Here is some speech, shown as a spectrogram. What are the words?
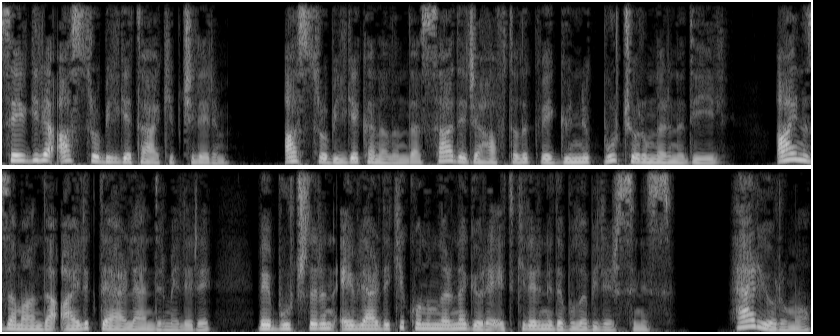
Sevgili Astro Bilge takipçilerim, Astro Bilge kanalında sadece haftalık ve günlük burç yorumlarını değil, aynı zamanda aylık değerlendirmeleri ve burçların evlerdeki konumlarına göre etkilerini de bulabilirsiniz. Her yorumu,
